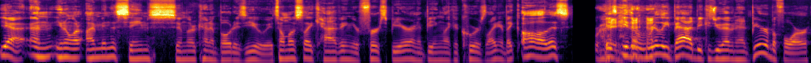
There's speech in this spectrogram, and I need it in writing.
Yeah, and you know what? I'm in the same similar kind of boat as you. It's almost like having your first beer and it being like a Coors Light. And you're like, oh, this Right. is either really bad because you haven't had beer before,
